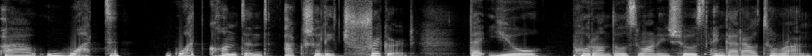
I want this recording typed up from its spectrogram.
uh, what what content actually triggered that you put on those running shoes and got out to run.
